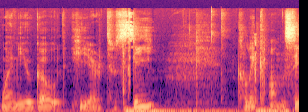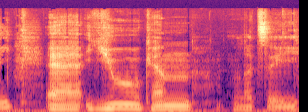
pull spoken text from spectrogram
when you go here to C click on C uh, you can let's say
